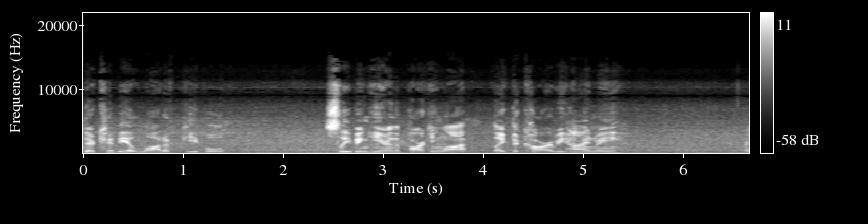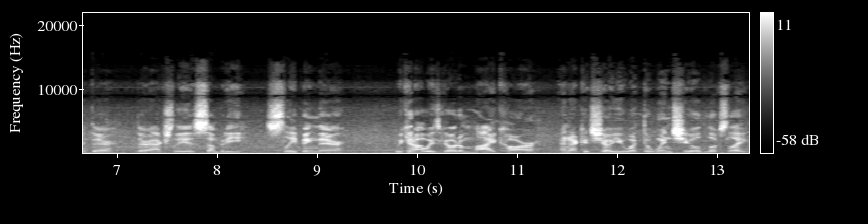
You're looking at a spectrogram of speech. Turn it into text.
There could be a lot of people sleeping here in the parking lot, like the car behind me, right there. There actually is somebody sleeping there. We could always go to my car and I could show you what the windshield looks like.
